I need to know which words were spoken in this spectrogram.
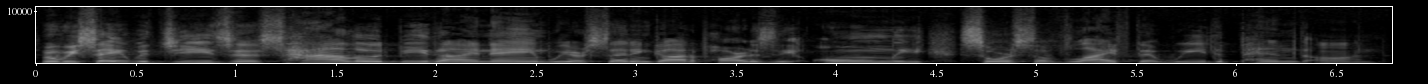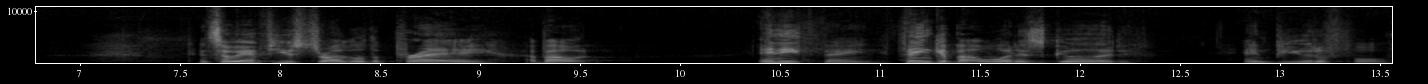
When we say with Jesus, Hallowed be thy name, we are setting God apart as the only source of life that we depend on. And so if you struggle to pray about anything, think about what is good and beautiful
